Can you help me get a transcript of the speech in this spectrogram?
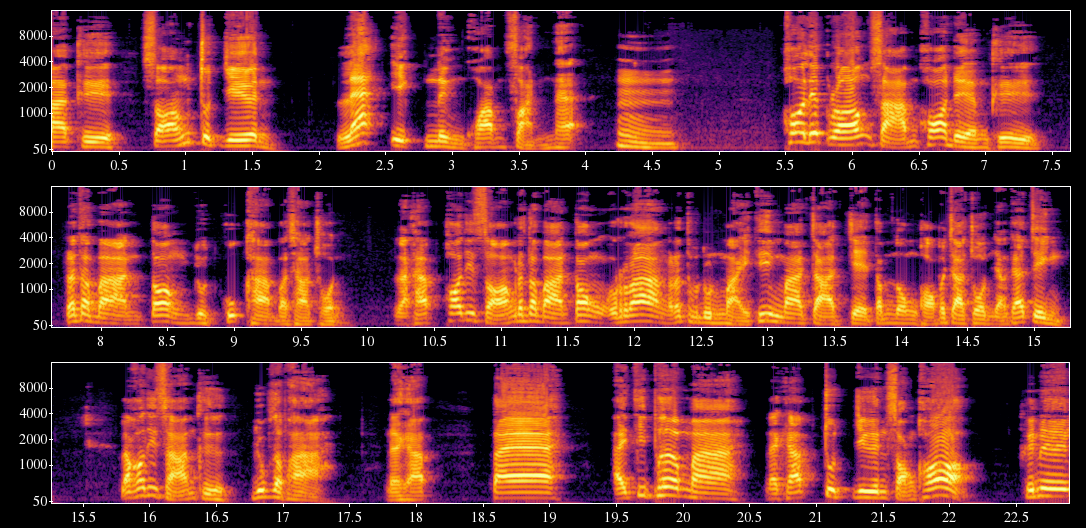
มาคือ 2 จุดยืน และอีกหนึ่งความฝันนะฮะอืมข้อเรียกร้องสามข้อเดิมคือ รัฐบาลต้องหยุดคุกคามประชาชนนะครับข้อที่สองรัฐบาลต้องร่างรัฐธรรมนูญใหม่ที่มาจากเจตจำนงของประชาชนอย่างแท้จริง แล้วข้อที่สามคือยุบสภานะครับ แต่ไอ้ที่เพิ่มมานะครับ จุดยืนสองข้อ คือหนึ่ง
